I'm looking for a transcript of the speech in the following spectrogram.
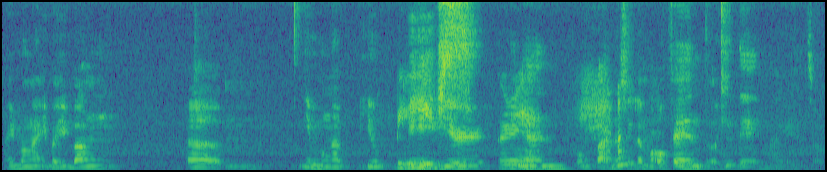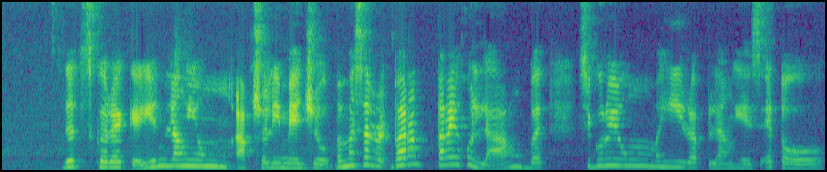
May mga iba-ibang um, yung mga yung Beliefs. behavior, Correct. ganyan, kung paano sila ma-offend o hindi, That's correct eh. Yun lang yung actually medyo, masar parang pareho lang, but siguro yung mahirap lang is, eto,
